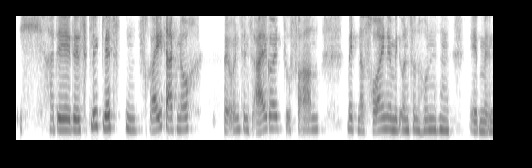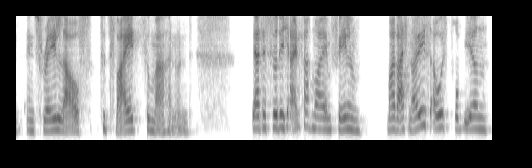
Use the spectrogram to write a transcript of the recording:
ich hatte das Glück, letzten Freitag noch bei uns ins Allgäu zu fahren, mit einer Freundin, mit unseren Hunden eben einen Traillauf zu zweit zu machen. Und ja, das würde ich einfach mal empfehlen. Mal was Neues ausprobieren.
